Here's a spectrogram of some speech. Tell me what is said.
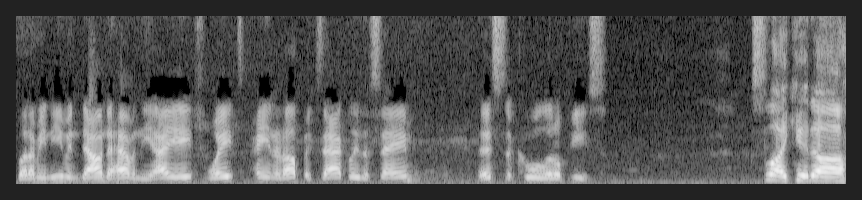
But I mean, even down to having the IH weights painted up exactly the same. This is a cool little piece. Looks like it uh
